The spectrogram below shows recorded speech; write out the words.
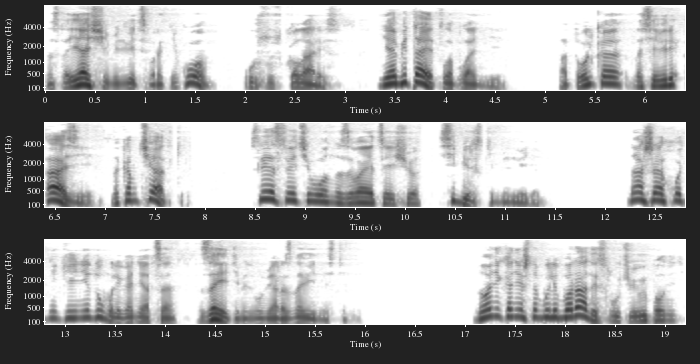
Настоящий медведь с воротником, Урсус коларис, не обитает в Лапландии, а только на севере Азии, на Камчатке, вследствие чего он называется еще сибирским медведем. Наши охотники и не думали гоняться за этими двумя разновидностями. Но они, конечно, были бы рады случаю выполнить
